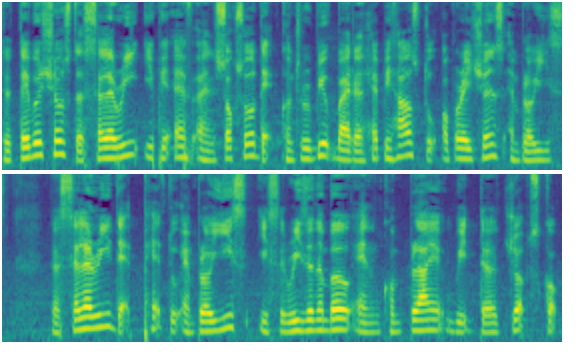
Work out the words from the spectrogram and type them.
the table shows the salary, EPF, and SOCSO that contribute by the Happy House to operations employees. The salary that paid to employees is reasonable and comply with the job scope.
